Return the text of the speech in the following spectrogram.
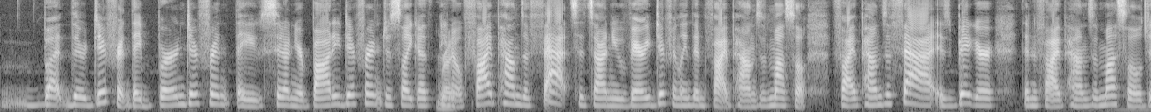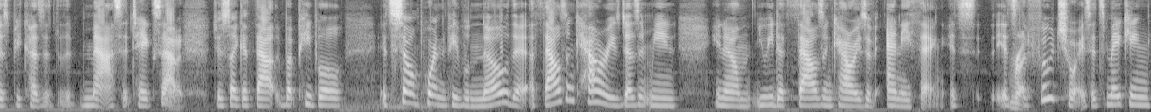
but they're different. They burn different. They sit on your body different. Just like a you Right. know five pounds of fat sits on you very differently than five pounds of muscle. Five pounds of fat is bigger than five pounds of muscle just because of the mass it takes up. Right. Just like a thousand. But people, it's so important that people know that a thousand calories doesn't mean you know you eat a thousand calories of anything. It's it's Right. the food choice. It's making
